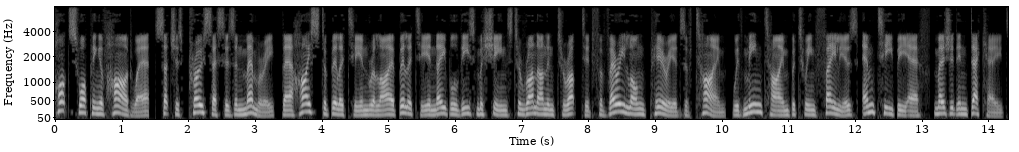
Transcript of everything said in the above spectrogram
Hot swapping of hardware, such as processors and memory, their high stability and reliability enable these machines to run uninterrupted for very long periods of time, with mean time between failures MTBF measured in decades.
